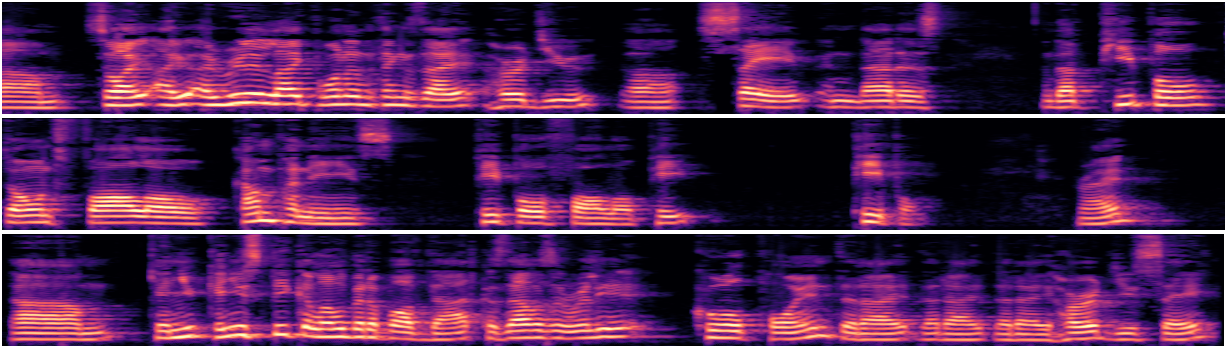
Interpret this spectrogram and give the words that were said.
Um, so I, I, really liked one of the things I heard you uh, say, and that is that people don't follow companies; people follow pe- people, right? Um, can you can you speak a little bit about that? Because that was a really cool point that I that I that I heard you say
